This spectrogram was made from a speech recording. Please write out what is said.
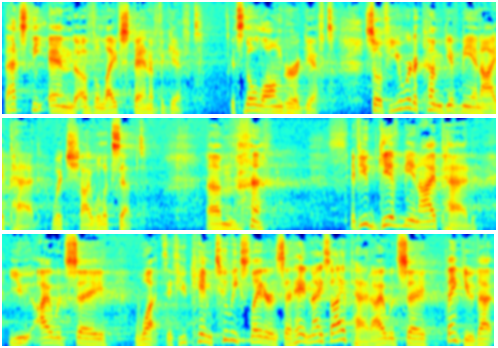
that's the end of the lifespan of the gift. It's no longer a gift. So, if you were to come give me an iPad, which I will accept, um, if you give me an iPad, you, I would say, what? If you came two weeks later and said, hey, nice iPad, I would say, thank you, that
